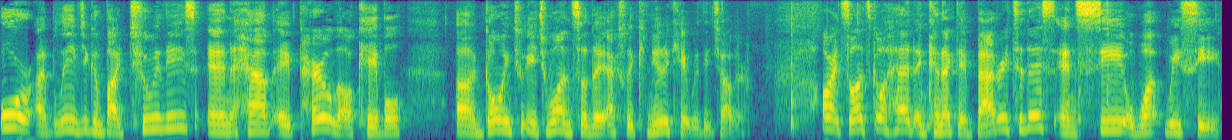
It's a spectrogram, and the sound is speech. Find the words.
or I believe you can buy two of these and have a parallel cable uh, going to each one so they actually communicate with each other. All right, so let's go ahead and connect a battery to this and see what we see.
